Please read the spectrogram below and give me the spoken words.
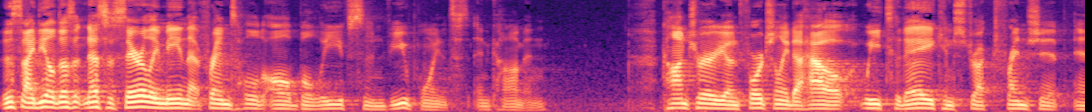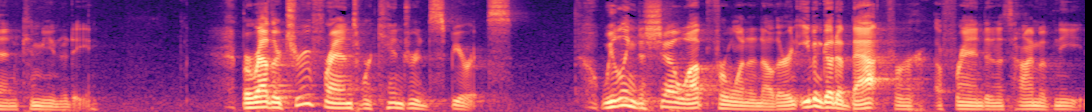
This ideal doesn't necessarily mean that friends hold all beliefs and viewpoints in common. Contrary, unfortunately, to how we today construct friendship and community. But rather, true friends were kindred spirits willing to show up for one another and even go to bat for a friend in a time of need.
